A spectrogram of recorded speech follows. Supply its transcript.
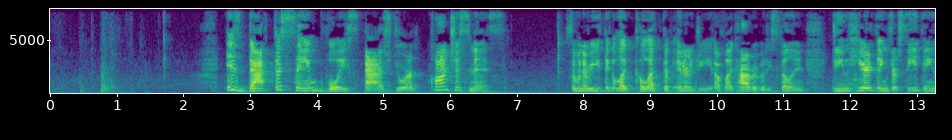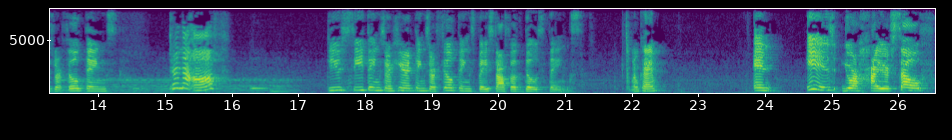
Is that the same voice as your consciousness? So whenever you think of like collective energy of like how everybody's feeling, do you hear things or see things or feel things? Turn that off. Do you see things or hear things or feel things based off of those things? Okay? And is your higher self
